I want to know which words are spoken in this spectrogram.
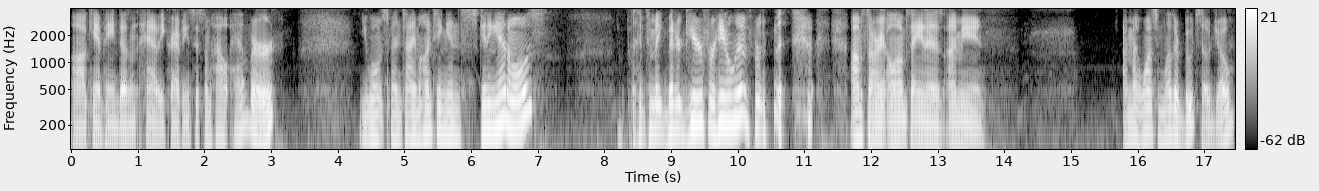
Uh, campaign doesn't have a crafting system. However, you won't spend time hunting and skinning animals to make better gear for Halo. I'm sorry. All I'm saying is, I mean, I might want some leather boots though, Joe.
